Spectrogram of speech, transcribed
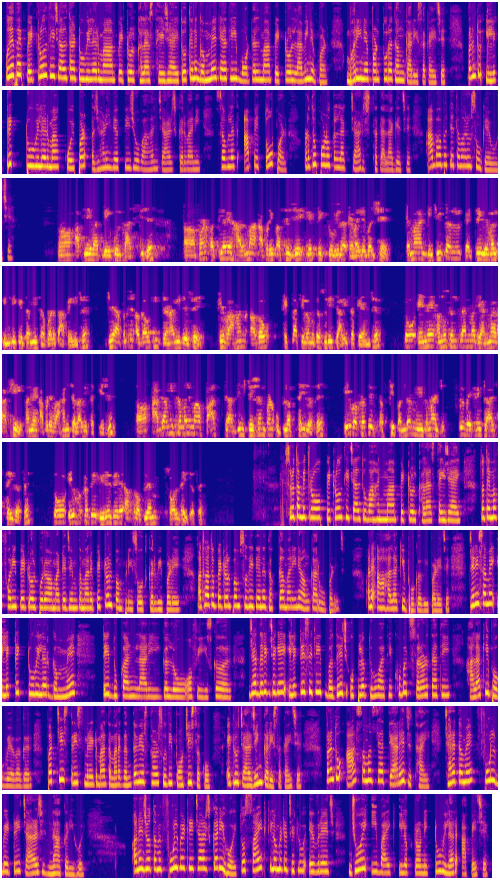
ઉદયભાઈ, પેટ્રોલથી ચાલતા ટુ વ્હીલરમાં પેટ્રોલ ખલાસ થઈ જાય તો તેને ગમે ત્યાંથી બોટલમાં પેટ્રોલ લાવીને પણ ભરીને પણ તુરત હંકારી શકાય છે. પરંતુ ઇલેક્ટ્રિક ટુ વ્હીલરમાં કોઈ પણ અજાણી વ્યક્તિ જો વાહન ચાર્જ કરવાની સવલત આપે તો પણ અડધો પોણો કલાક ચાર્જ થતા લાગે છે. આ બાબતે તમારું શું કહેવું છે? આપની વાત બિલકુલ સાચી છે. પણ અત્યારે હાલમાં આપણી પાસે જે ઇલેક્ટ્રિક ટુ વ્હીલર અવેલેબલ છે, એમાં ડિજિટલ બેટરી લેવલ ઇન્ડિકેટરની સગવડતા આપેલી છે, જે આપણને અગાઉથી જણાવી દેશે કે વાહન અગાઉ કેટલા કિલોમીટર સુધી ચાલી શકે એમ છે. તો એને અનુસંધાનમાં ધ્યાનમાં રાખી અને આપણે વાહન ચલાવી શકીએ છીએ. આગામી સમયમાં ફાસ્ટ ચાર્જિંગ સ્ટેશન પણ ઉપલબ્ધ થઈ જશે. એ વખતે દસથી પંદર મિનિટમાં જ ફૂલ બેટરી ચાર્જ થઈ જશે. તો એ વખતે ધીરે ધીરે આ પ્રોબ્લેમ સોલ્વ થઈ જશે. શ્રોતા મિત્રો પેટ્રોલથી ચાલતું વાહનમાં પેટ્રોલ ખલાસ થઈ જાય, તો તેમાં ફરી પેટ્રોલ પુરાવા માટે જેમ તમારે પેટ્રોલ પંપની શોધ કરવી પડે, અથવા તો પેટ્રોલ પંપ સુધી તેને ધક્કા મારીને અંકારવું પડે છે. અને આ હાલાકી ભોગવવી પડે છે. જેની સામે ઇલેક્ટ્રિક ટુ વ્હીલર ગમે તે દુકાન, લારી, ગલ્લો, ઓફિસ, ઘર, જ્યાં દરેક જગ્યાએ ઇલેક્ટ્રિસિટી બધે જ ઉપલબ્ધ હોવાથી ખૂબ જ સરળતાથી હાલાકી ભોગવ્યા વગર પચીસ ત્રીસ મિનિટમાં તમારા ગંતવ્ય સ્થળ સુધી પહોંચી શકો, એટલું ચાર્જિંગ કરી શકાય છે. પરંતુ આ સમસ્યા ત્યારે જ થાય જ્યારે તમે ફૂલ બેટરી ચાર્જ ના કરી હોય. અને જો તમે ફૂલ બેટરી ચાર્જ કરી હોય તો સાઠ કિલોમીટર જેટલું average Joy e bike electronic two wheeler આપે છે.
